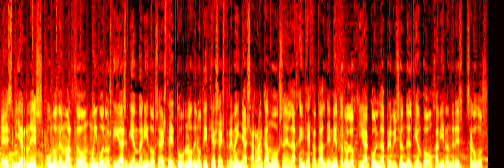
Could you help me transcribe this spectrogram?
Es viernes 1 de marzo. Muy buenos días. Bienvenidos a este turno de noticias extremeñas. Arrancamos en la Agencia Estatal de Meteorología con la previsión del tiempo. Javier Andrés, saludos.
